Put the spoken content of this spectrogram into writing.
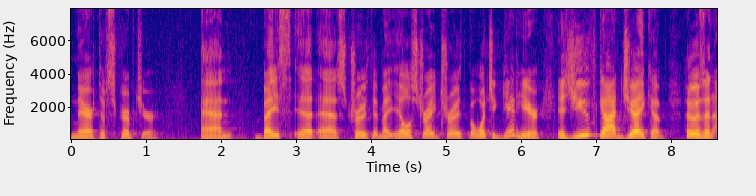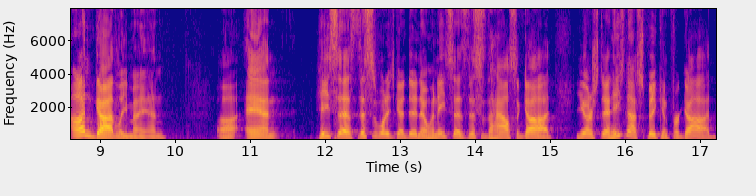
narrative scripture and base it as truth. It may illustrate truth, but what you get here is you've got Jacob, who is an ungodly man, uh, and he says this is what he's going to do. Now, when he says this is the house of God, you understand he's not speaking for God.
